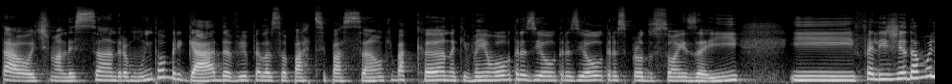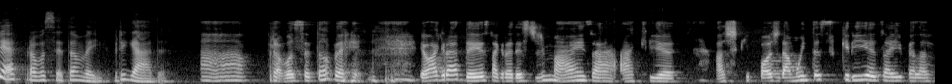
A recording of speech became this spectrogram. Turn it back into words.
Tá ótimo, Alessandra. Muito obrigada, viu, pela sua participação. Que bacana que venham outras e outras e outras produções aí. E feliz Dia da Mulher para você também. Obrigada. Ah, para você também. Eu agradeço, agradeço demais a, a cria. Acho que pode dar muitas crias aí pela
